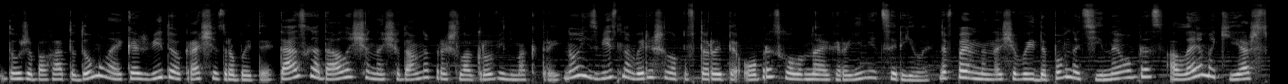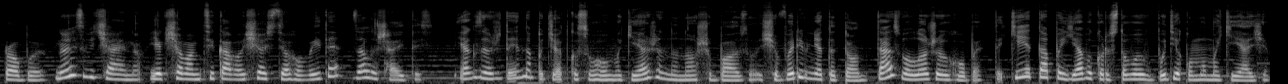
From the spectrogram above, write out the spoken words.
дуже багато думала, яке ж відео краще зробити, та згадала, що нещодавно пройшла гру Відьмак 3. Ну і звісно, вирішила повторити образ головної героїні Циріли. Не впевнена, що вийде повноцінний образ, але макіяж спробую. Ну і звичайно, якщо вам цікаво, що з цього вийде, залишайтесь. Як завжди, на початку свого макіяжу наношу базу, щоб вирівняти тон, та зволожую губи. Такі етапи я використовую в будь-якому макіяжі.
